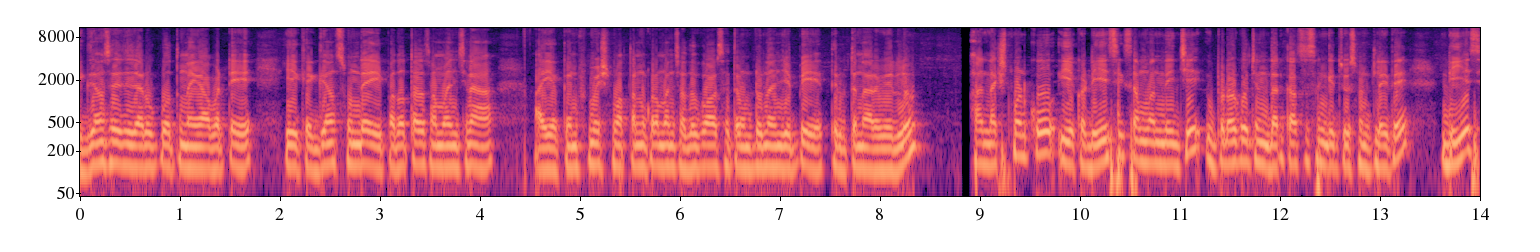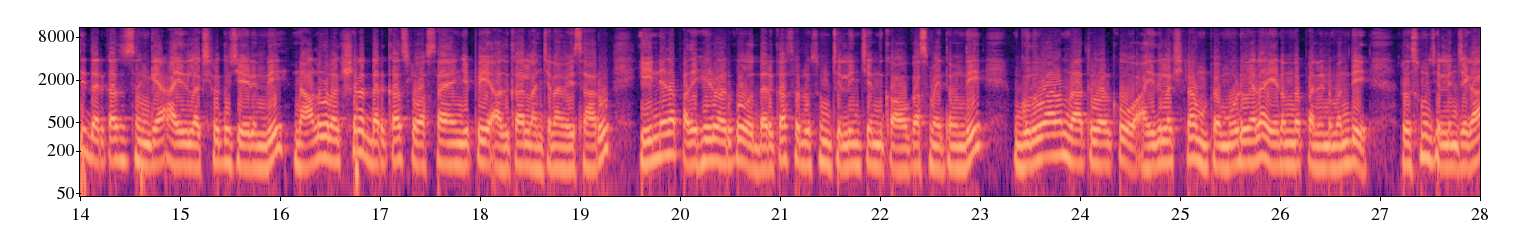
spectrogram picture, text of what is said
ఎగ్జామ్స్ అయితే జరిగిపోతున్నాయి కాబట్టి ఈ యొక్క ఎగ్జామ్స్ ముందే ఈ పదో తరగతి సంబంధించిన ఆ యొక్క ఇన్ఫర్మేషన్ మొత్తాన్ని కూడా మనం చదువుకోవాల్సి అయితే ఉంటుందని చెప్పి తెలుపుతున్నారు వీళ్ళు. నెక్స్ట్ మనకు ఈ యొక్క డిఎస్సికి సంబంధించి ఇప్పటివరకు వచ్చిన దరఖాస్తు సంఖ్య చూసినట్లయితే డిఎస్సి దరఖాస్తు సంఖ్య ఐదు లక్షలకు చేరింది. నాలుగు లక్షల దరఖాస్తులు వస్తాయని చెప్పి అధికారులు అంచనా వేశారు. ఈ నెల పదిహేడు వరకు దరఖాస్తు రుసుము చెల్లించేందుకు అవకాశం అయితే ఉంది. గురువారం రాత్రి వరకు ఐదు లక్షల ముప్పై మూడు వేల ఏడు వందల పన్నెండు మంది రుసుము చెల్లించగా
